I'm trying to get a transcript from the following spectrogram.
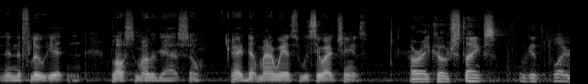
then the flu hit and lost some other guys. So, hey, it doesn't matter. We had we still had a chance. All right, Coach, thanks. We'll get the players.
